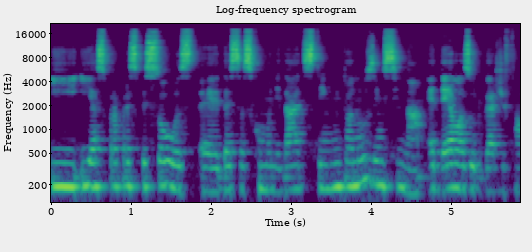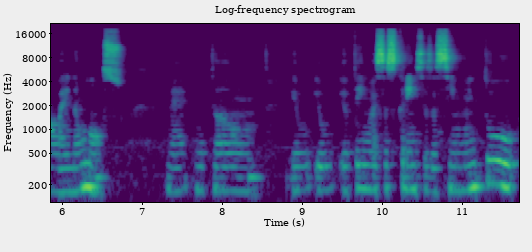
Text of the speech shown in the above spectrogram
E, e as próprias pessoas é, dessas comunidades têm muito a nos ensinar. É delas o lugar de fala e não nosso né? Então, eu, eu, eu tenho essas crenças, assim, muito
